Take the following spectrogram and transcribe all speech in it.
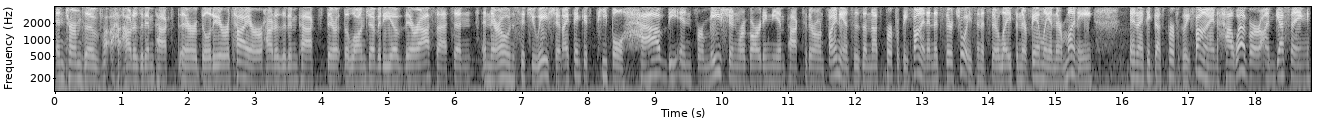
in terms of how does it impact their ability to retire, or how does it impact their the longevity of their assets and and their own situation. I think if people have the information regarding the impact to their own finances, and that's perfectly fine and it's their choice and it's their life and their family and their money and i think that's perfectly fine however i'm guessing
